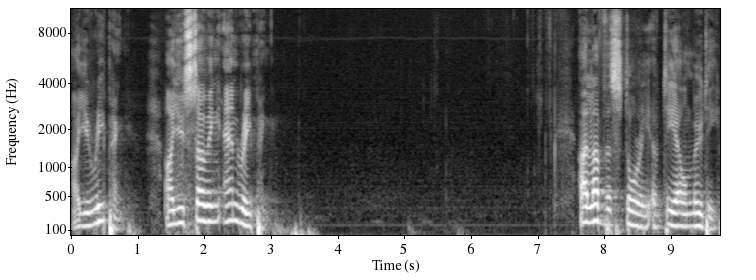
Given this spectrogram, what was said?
Are you reaping? Are you sowing and reaping? I love the story of D.L. Moody.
